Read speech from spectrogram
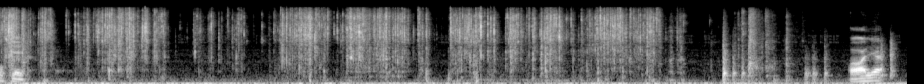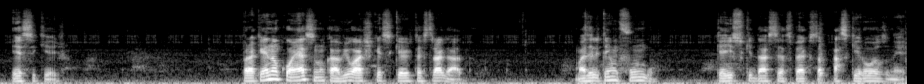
o queijo. Olha esse queijo. Para quem não conhece, nunca viu, acha que esse queijo está estragado. Mas ele tem um fungo, que é isso que dá esse aspecto asqueroso nele.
